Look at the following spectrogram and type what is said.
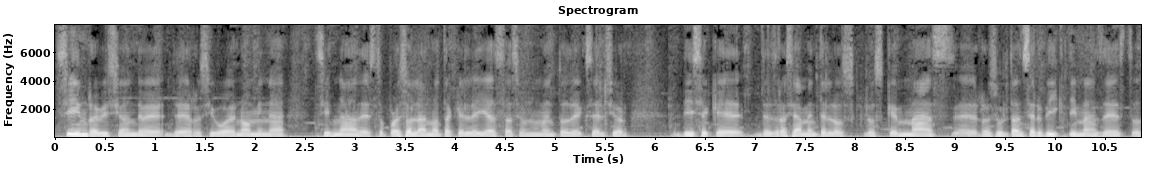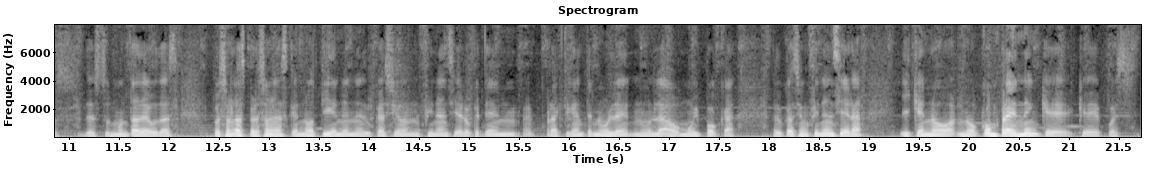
sin revisión de, recibo de nómina, sin nada de esto. Por eso la nota que leías hace un momento de Excelsior dice que desgraciadamente los, los que más eh, resultan ser víctimas de estos, de estos montadeudas pues son las personas que no tienen educación financiera, que tienen eh, prácticamente nula, nula o muy poca educación financiera y que no, no comprenden que, que pues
